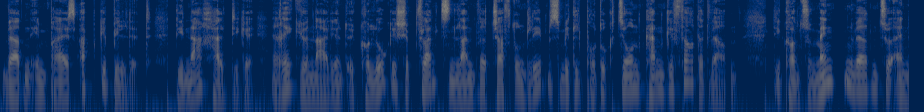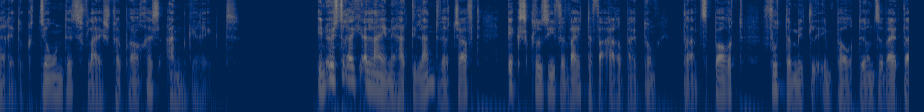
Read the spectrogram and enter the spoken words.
werden im Preis abgebildet. Die nachhaltige, regionale und ökologische Pflanzenlandwirtschaft und Lebensmittelproduktion kann gefördert werden. Die Konsumenten werden zu einer Reduktion des Fleischverbrauches angeregt. In Österreich alleine hat die Landwirtschaft exklusive Weiterverarbeitung, Transport, Futtermittelimporte usw. So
